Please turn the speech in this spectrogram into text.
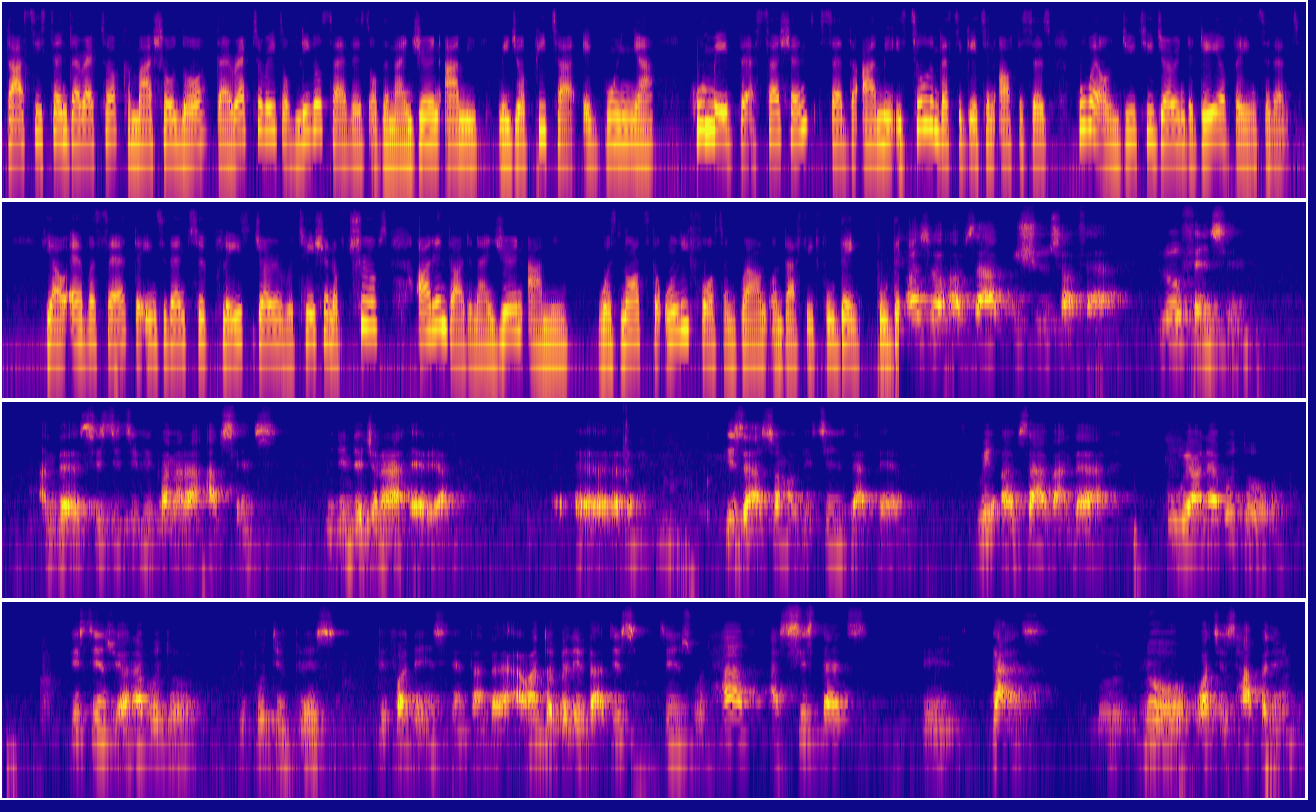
The Assistant Director, Commercial Law, Directorate of Legal Service of the Nigerian Army, Major Peter Egbunya, who made the assertion, said the Army is still investigating officers who were on duty during the day of the incident. He, however, said the incident took place during rotation of troops, adding that the Nigerian army was not the only force on ground on that fateful day. We also observed issues of uh, low fencing and the CCTV camera absence within the general area. Uh, these are some of the things that uh, we observe and uh, we were unable to, these things we are unable to be put in place before the incident. And uh, I want to believe that these things would have assisted the guys to know what is happening,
